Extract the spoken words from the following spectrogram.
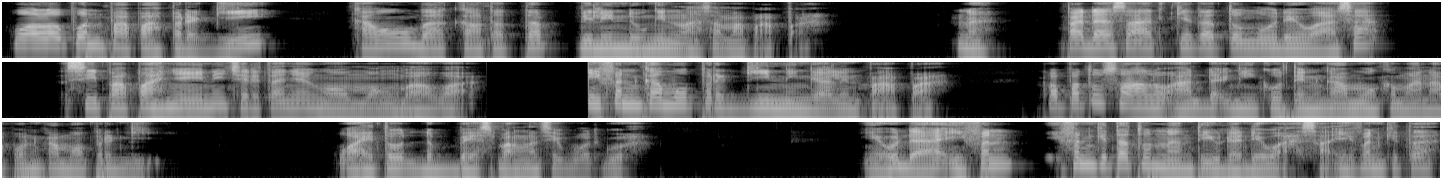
walaupun papa pergi, kamu bakal tetap dilindungin lah sama papa. Nah, pada saat kita tumbuh dewasa, si papahnya ini ceritanya ngomong bahwa, even kamu pergi ninggalin papa, papa tuh selalu ada ngikutin kamu ke mana pun kamu pergi. Wah itu the best banget sih buat gue. Ya udah, even even kita tuh nanti udah dewasa, even kita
